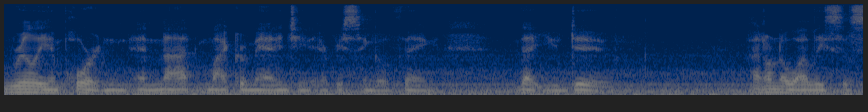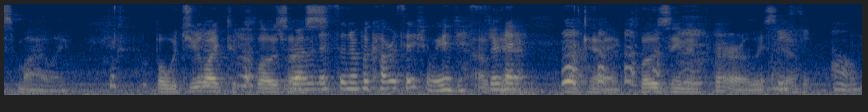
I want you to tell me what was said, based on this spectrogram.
really important and not micromanaging every single thing that you do. I don't know why Lisa's smiling, but would you like to close us? Reminiscent of a conversation we had yesterday. Okay, okay. Closing in prayer, Alicia. Lisa, oh,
